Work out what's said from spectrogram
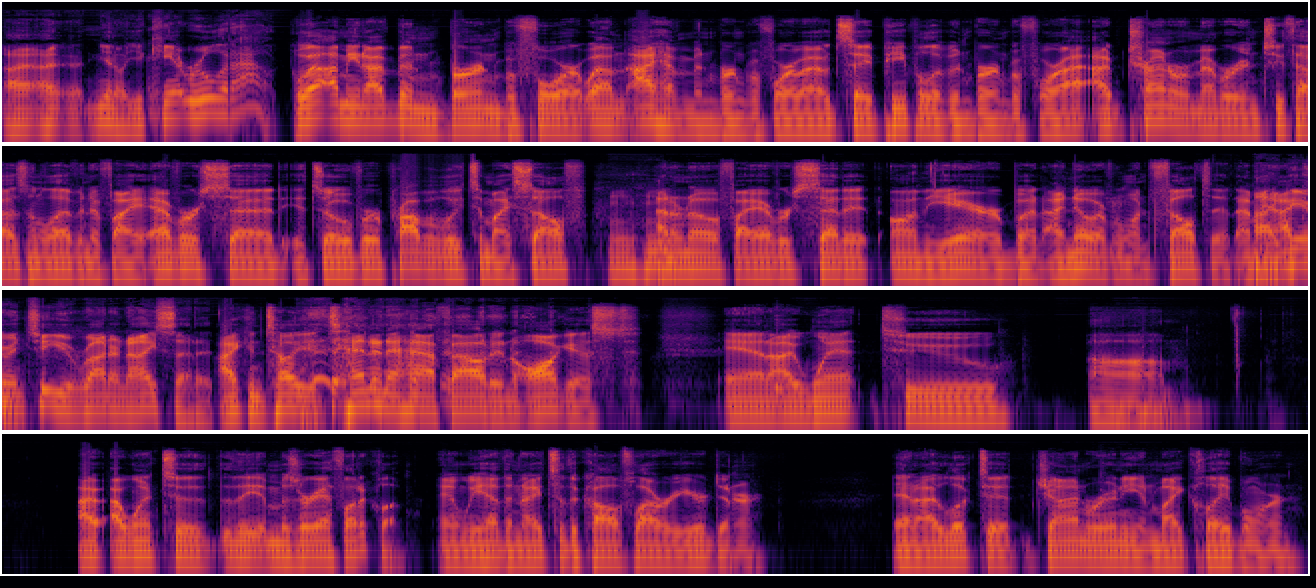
I, I you know you can't rule it out. Well, I mean, I've been burned before. Well, I haven't been burned before, but I would say people have been burned before. I, I'm trying to remember in 2011 if I ever said it's over, probably to myself. Mm-hmm. I don't know if I ever said it on the air, but I know everyone felt it. I mean, I, I, can, guarantee you, Ron and I said it. I can tell you 10 and a half out in August, and I went to, um, I, I went to the Missouri Athletic Club, and we had the Knights of the Cauliflower Ear dinner. And I looked at John Rooney and Mike Claiborne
